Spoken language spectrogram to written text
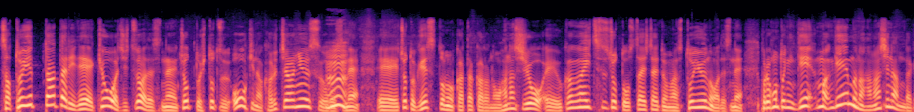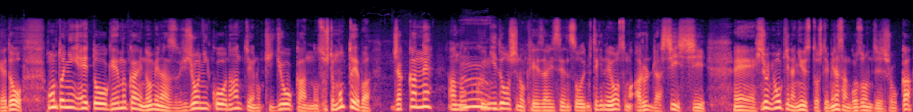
さあといったあたりで今日は実はですねちょっと一つ大きなカルチャーニュースをですね、えーちょっとゲストの方からのお話を、えー伺いつつちょっとお伝えしたいと思います。というのはですねこれ本当にゲ,、まあ、ゲームの話なんだけど本当に、えー、とゲーム界のみならず非常にこうなんていうの企業間のそしてもっと言えば若干ねあの、うん。国同士の経済戦争的な要素もあるらしいし、えー非常に大きなニュースとして皆さんご存知でしょうか、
